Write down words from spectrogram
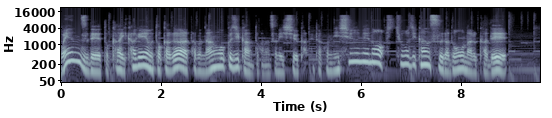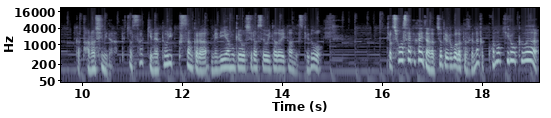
ウェンズデーとかイカゲームとかが多分何億時間とかなんですよね、1週間で。だからこの2週目の視聴時間数がどうなるかで、が楽しみだなって。ちょっとさっきネットリックスさんからメディア向けお知らせをいただいたんですけど、ちょっと詳細が書いてなかったちょっとよくわかったんですけど、なんかこの記録は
